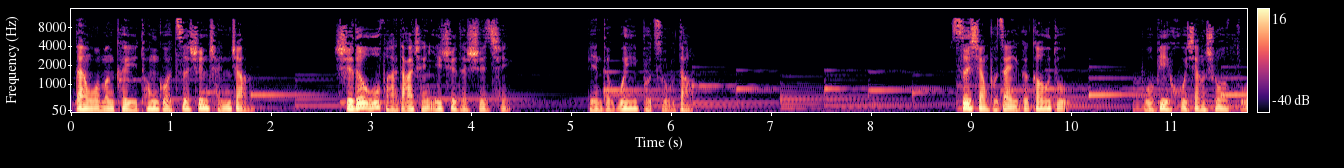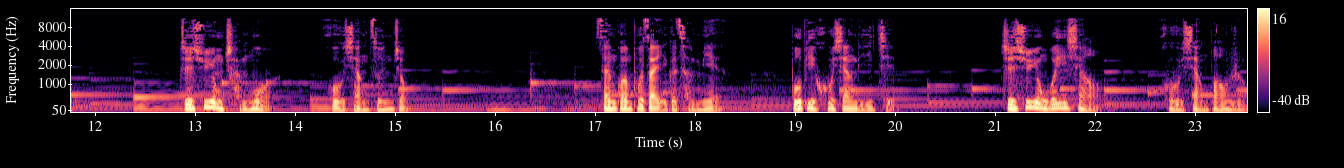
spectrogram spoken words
但我们可以通过自身成长，使得无法达成一致的事情变得微不足道。思想不在一个高度，不必互相说服，只需用沉默互相尊重。”三观不在一个层面，不必互相理解，只需用微笑互相包容。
